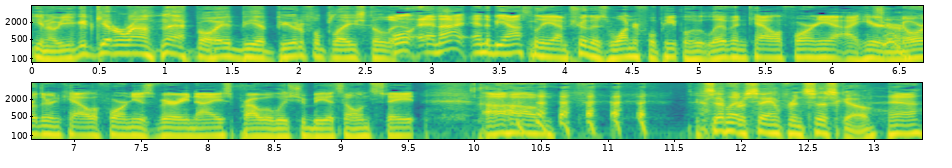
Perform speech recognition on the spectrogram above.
you know you could get around that, boy, it'd be a beautiful place to live. Well, and I and to be honest with you, I'm sure there's wonderful people who live in California. I hear Northern California is very nice. Probably should be its own state. Um, Except for San Francisco. yeah.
